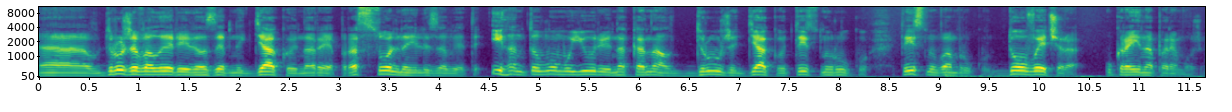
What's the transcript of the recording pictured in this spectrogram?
Е, Друже Валерій Розебник, дякую на реп. Розсольна Єлизавети. І Гантовому Юрію на канал. Друже, дякую. Тисну руку. Тисну вам руку. До вечора. Україна переможе.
